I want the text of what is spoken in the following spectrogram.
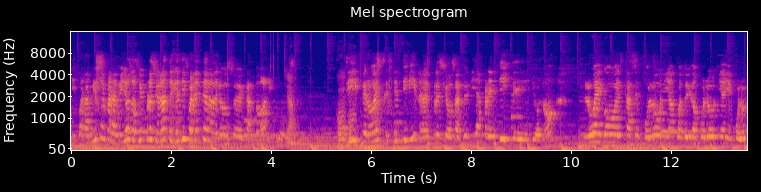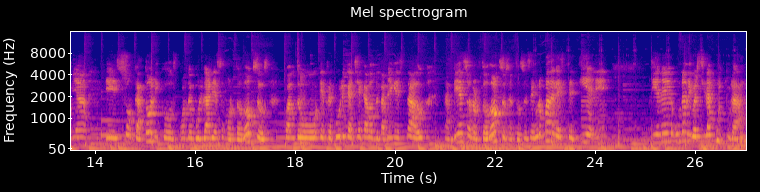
y para mí fue maravilloso, fue impresionante y es diferente a la de los eh, católicos. sí, pero es, es, es, divina, es preciosa y aprendí de ello, ¿no? Luego estás en Polonia, cuando he ido a Polonia y en Polonia eh, son católicos, cuando en Bulgaria son ortodoxos, cuando en República Checa, donde también he estado, también son ortodoxos. Entonces Europa del Este tiene, tiene una diversidad cultural,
